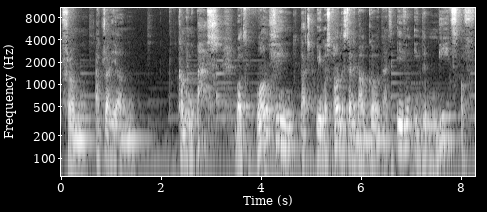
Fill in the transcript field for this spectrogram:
from actually um, coming to pass. But one thing that we must understand about God that even in the midst of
